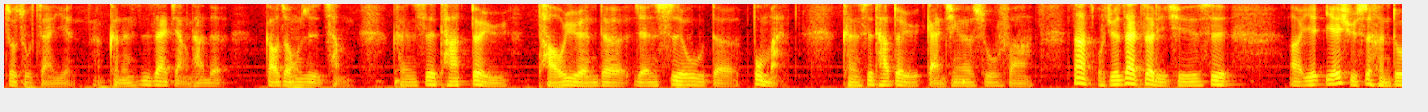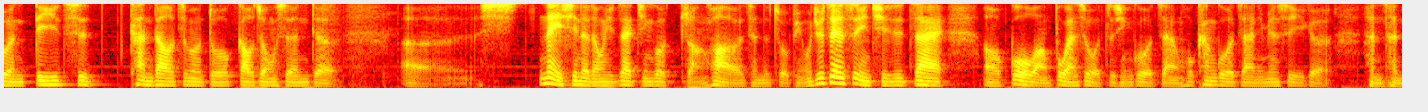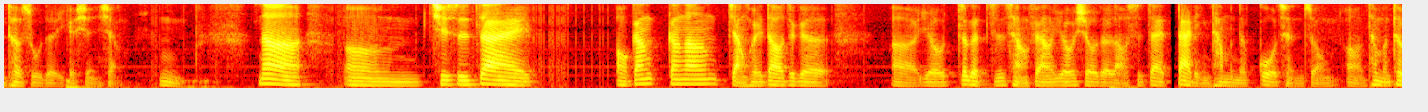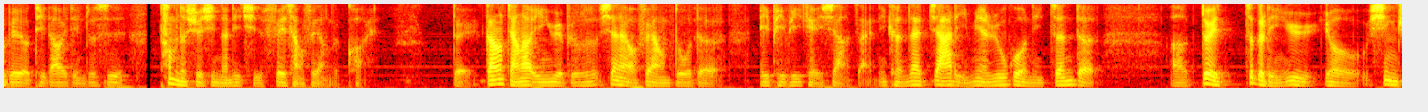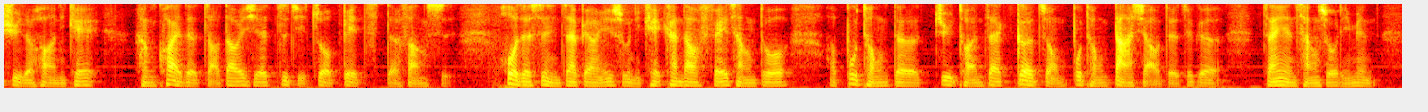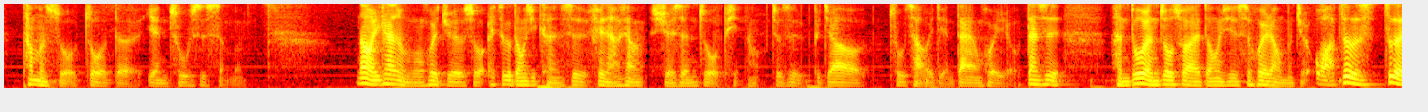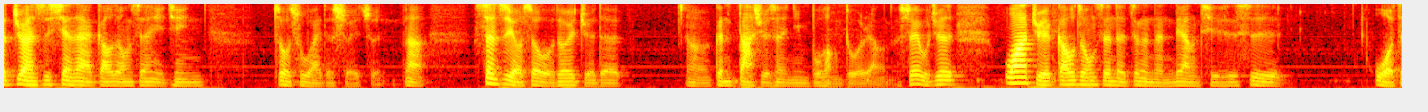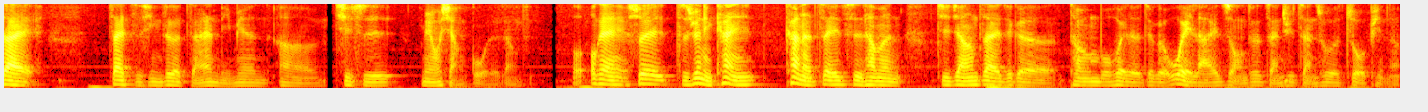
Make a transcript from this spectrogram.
做出展演，可能是在讲他的高中日常，可能是他对于桃园的人事物的不满，可能是他对于感情的抒发。那我觉得在这里其实是，呃，也也许是很多人第一次看到这么多高中生的呃内心的东西，在经过转化而成的作品。我觉得这件事情其实，在哦，过往不管是我执行过的展或看过的展，里面是一个很很特殊的一个现象。嗯，那嗯，其实，在哦刚刚刚讲回到这个呃，有这个职场非常优秀的老师在带领他们的过程中，哦，他们特别有提到一点，就是他们的学习能力其实非常非常的快。对，刚刚讲到音乐，比如说现在有非常多的 A P P 可以下载，你可能在家里面，如果你真的呃，对这个领域有兴趣的话，你可以很快的找到一些自己做 bits 的方式，或者是你在表演艺术，你可以看到非常多呃不同的剧团在各种不同大小的这个展演场所里面，他们所做的演出是什么？那我一开始我们会觉得说，哎，这个东西可能是非常像学生作品哦，就是比较粗糙一点，当然会有。但是很多人做出来的东西是会让我们觉得，哇，这个这个居然是现在高中生已经做出来的水准。那甚至有时候我都会觉得，呃，跟大学生已经不遑多让了。所以我觉得挖掘高中生的这个能量，其实是我在在执行这个展览里面，呃，其实没有想过的这样子。OK，所以子轩，你看看了这一次他们即将在这个台文博会的这个未来种这个展区展出的作品呢，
